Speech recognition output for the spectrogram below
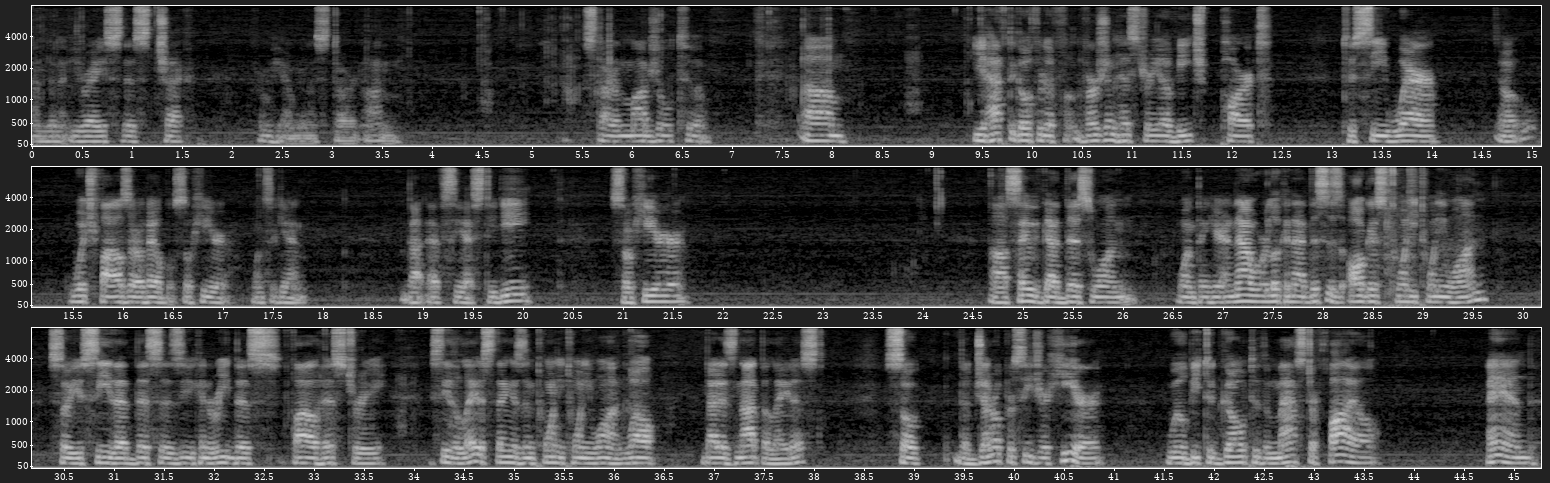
I'm going to erase this check from here. I'm going to start on start a module 2. Um, you have to go through the version history of each part to see where you know, which files are available. So here, once again, .fcstd. So here, uh, say we've got this one one thing here. And now we're looking at, this is August 2021. So you see that this is, you can read this file history. You see the latest thing is in 2021. Well, that is not the latest. So the general procedure here will be to go to the master file and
